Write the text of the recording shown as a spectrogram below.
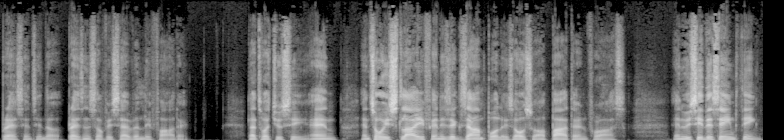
presence, in the presence of his heavenly Father. That's what you see, and and so his life and his example is also a pattern for us, and we see the same thing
